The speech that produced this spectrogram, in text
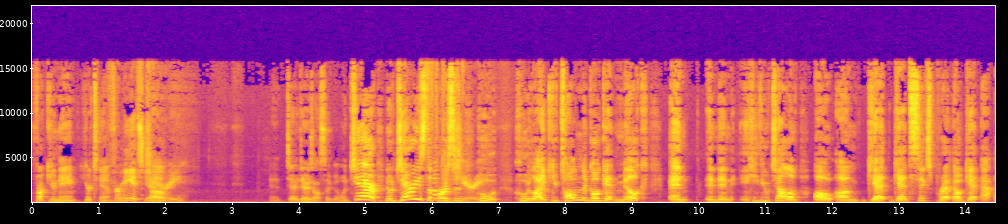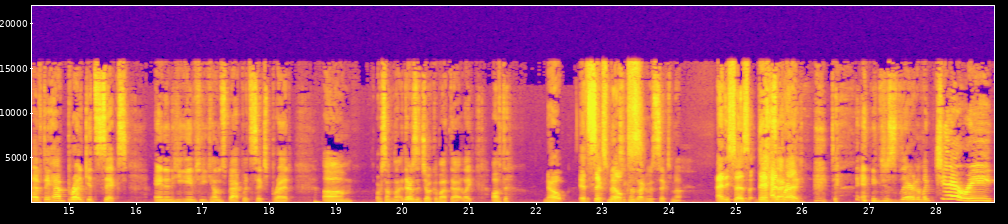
Fuck your name. You're Tim. For me, it's Jerry. Yeah, Jerry, Jerry's also a good one. Jerry, no, Jerry's the Fucking person Jerry. who who like you told him to go get milk and and then he you tell him, oh, um, get get six bread. Oh, get uh, if they have bread, get six, and then he he comes back with six bread, um, or something like. There's a joke about that, like off the. Nope, it's, six, He milks. comes back with six milk. and he says they had bread. And he just there, and I'm like, Jerry,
